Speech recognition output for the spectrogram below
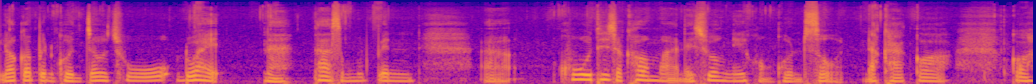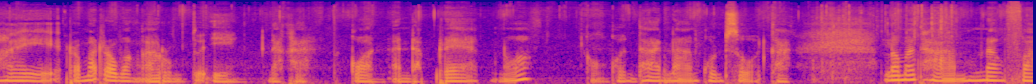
แล้วก็เป็นคนเจ้าชู้ด้วยนะ ถ้าสมมุติเป็น คู่ที่จะเข้ามาในช่วงนี้ของคนโสดนะคะ ก็ก็ให้ระมัดระวังอารมณ์ตัวเองนะคะ ก่อนอันดับแรกเนาะของคนธาตุน้ำคนโสดค่ะ เรามาถามนางฟ้า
